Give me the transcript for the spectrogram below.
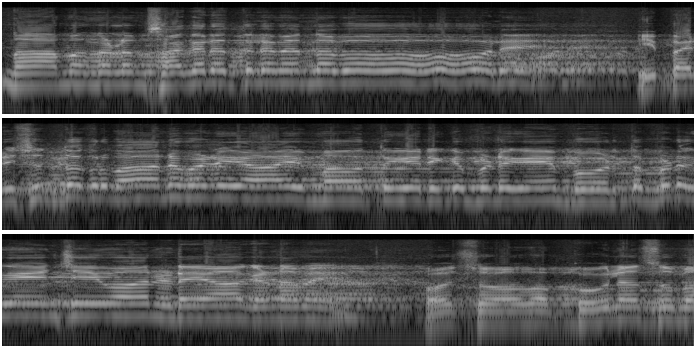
നാമങ്ങളും സകലത്തിലും എന്ന പോലെ ഈ പരിശുദ്ധ കുർബാന വഴിയായി മഹത്വീകരിക്കപ്പെടുകയും പൂഴ്ത്തപ്പെടുകയും ചെയ്യുവാനിടയാകണമേ. ഓസോവക്കൂല സുബാൻ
